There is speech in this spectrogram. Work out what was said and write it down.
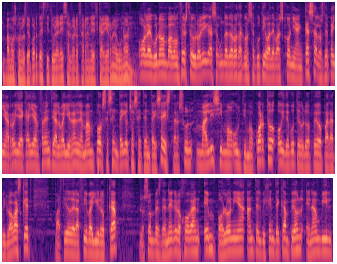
Vamos con los deportes titulares. Álvaro Fernández Cadierno, Egunón. Hola, Egunón. Baloncesto Euroliga, segunda derrota consecutiva de Basconia en casa. Los de Peñarroya caían frente al Bayern Alemán por 68 76 tras un malísimo último cuarto. Hoy debut europeo para Bilbao Basket, partido de la FIBA Europe Cup. Los hombres de negro juegan en Polonia ante el vigente campeón en Anvil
